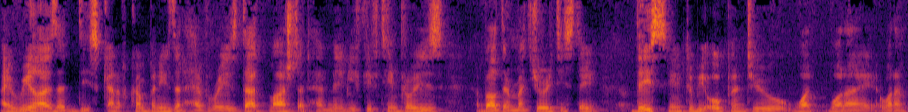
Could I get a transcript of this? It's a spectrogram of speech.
I realize that these kind of companies that have raised that much, that have maybe 50 employees, about their maturity state, they seem to be open to what what I what I'm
